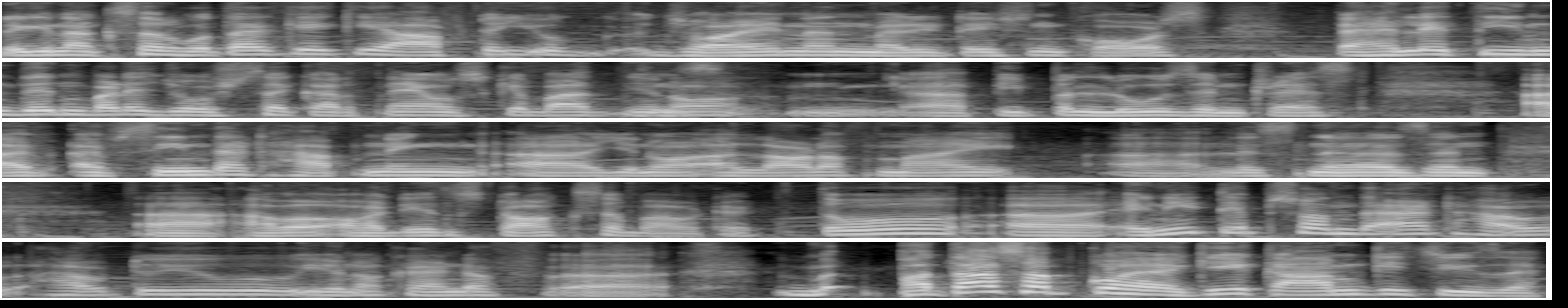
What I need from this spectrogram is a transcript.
लेकिन अक्सर होता है कि कि after you join an meditation course पहले तीन दिन बड़े जोश से करते हैं उसके बाद you know people lose interest I seen that happening you know a lot of my listeners and uh, our audience talks about it. so uh, any tips on that? How how do you you know kind of uh, पता सबको है कि ये काम की चीज़ है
